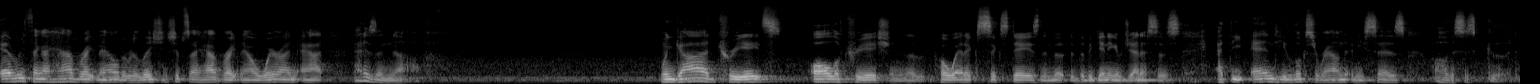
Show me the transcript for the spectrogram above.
everything I have right now, the relationships I have right now, where I'm at, that is enough. When God creates all of creation, the poetic six days in the, the beginning of Genesis, at the end, he looks around and he says, Oh, this is good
